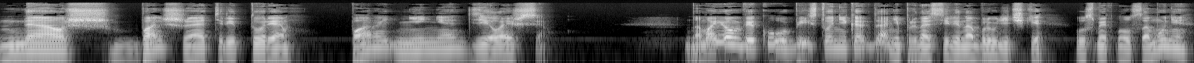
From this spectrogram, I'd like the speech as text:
Да уж, большая территория. Парой дней не отделаешься. На моем веку убийства никогда не приносили на блюдечке, усмехнулся Муни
